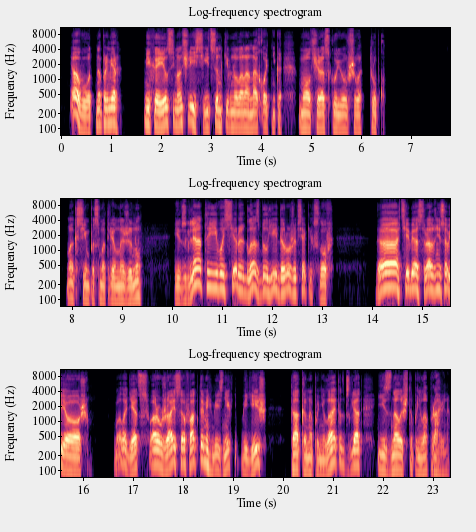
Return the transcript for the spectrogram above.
— А вот, например, Михаил Семенович Лисицын, — кивнула она на охотника, молча раскуривавшего трубку. Максим посмотрел на жену, и взгляд его серых глаз был ей дороже всяких слов. — Да, тебя сразу не совьешь. Молодец, вооружайся фактами, без них не победишь. Так она поняла этот взгляд и знала, что поняла правильно.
